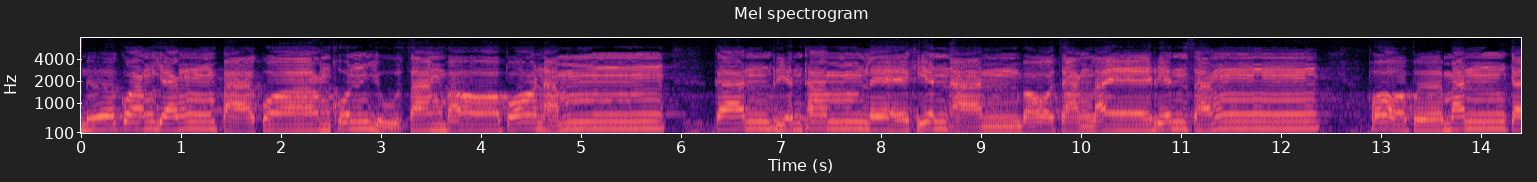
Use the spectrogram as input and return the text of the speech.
เนื้อกว้างยังป่ากว้างคนอยู่สร้างเบาปอนำการเรียนทำและเขียนอ่านเบาจางไรเรียนสัง พ่อเปิดมันไกล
